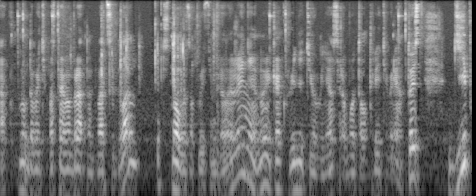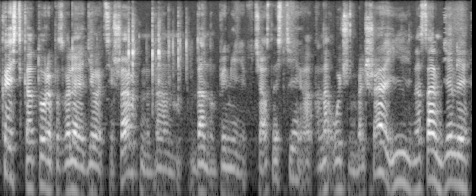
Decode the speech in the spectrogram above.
так, ну давайте поставим обратно 22. Снова запустим приложение. Ну и как видите, у меня сработал третий вариант. То есть гибкость, которая позволяет делать C-Sharp на данном, данном примере в частности, а, она очень большая. И на самом деле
